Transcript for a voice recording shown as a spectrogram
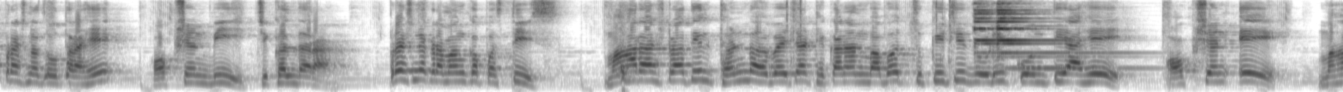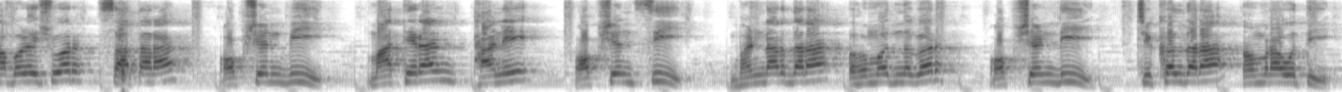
प्रश्नाचं उत्तर आहे ऑप्शन बी चिखलदरा. प्रश्न क्रमांक पस्तीस. महाराष्ट्रातील थंड हवेच्या ठिकाणांबाबत चुकीची जोडी कोणती आहे? Option A Mahabaleshwar Satara. Option B Matheran Thane. Option C Bhandardara Ahmednagar. Option D Chikhaldara Amravati.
